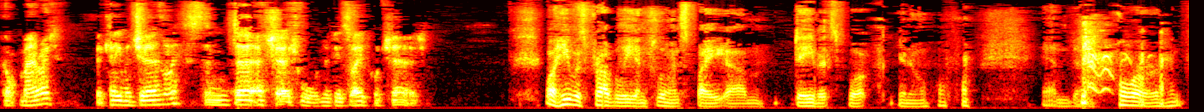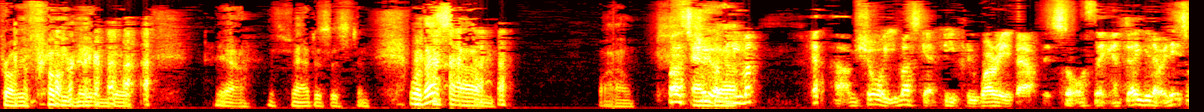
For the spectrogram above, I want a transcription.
Got married, became a journalist, and uh, a church warden at his local church. Well, he was probably influenced by um, David's book, you know, and uh, horror, and probably probably made him go, yeah, fantasist. And well, that's um, wow. Well, that's true. And, I mean, uh, I'm sure you must get people who worry about this sort of thing, and uh, you know, and it's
